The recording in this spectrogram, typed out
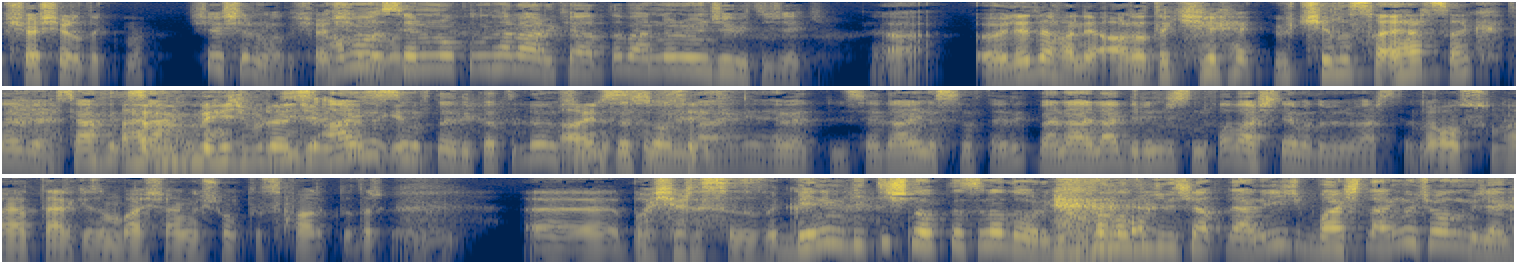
Şaşırdık mı? Şaşırmadık. Ama Şaşırmadık. senin okulun her halükarda benden önce bitecek. Ya, öyle de hani aradaki 3 yılı sayarsak Tabii. Sen, abi sen mecbur önce biz bitmesi aynı sınıftaydık hatırlıyor musun? Aynı Lise sonunda. Evet lisede aynı sınıftaydık. Ben hala birinci sınıfa başlayamadım üniversitede. Ne olsun hayatta herkesin başlangıç noktası farklıdır. Ee, başarısızlık. Benim bitiş noktasına doğru gidiyor ama bu gidişatla yani hiç başlangıç olmayacak.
